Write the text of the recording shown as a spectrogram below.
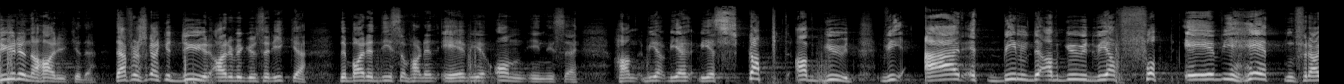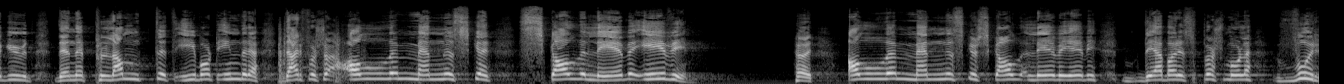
Dyrene har ikke det. Derfor skal ikke dyr arve Guds rike. Det er bare de som har den evige ånd inni seg. Han, vi, er, vi, er, vi, er, skapt av Gud. Vi er et bilde av Gud. Vi har fått evigheten fra Gud. Den er plantet i vårt indre. Derfor så alle mennesker skal leve evig. Hør. Alle mennesker skal leve evig. Det er bare spørsmålet hvor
